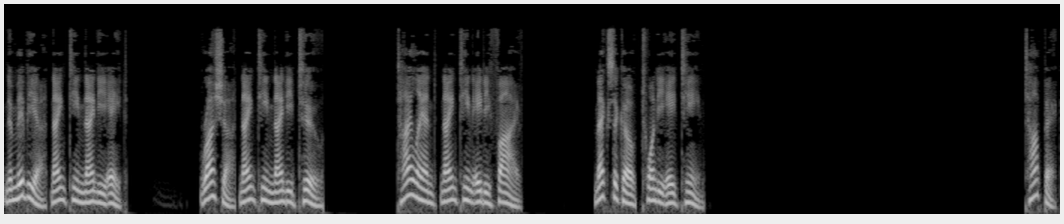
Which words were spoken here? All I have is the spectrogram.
Namibia 1998 Russia 1992 Thailand 1985 Mexico 2018 Topic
